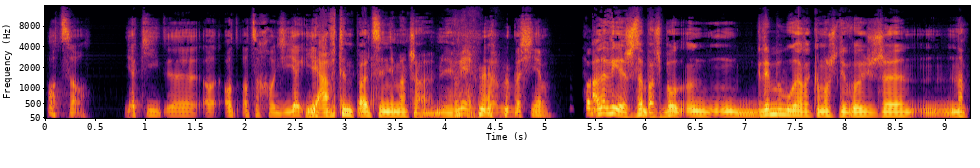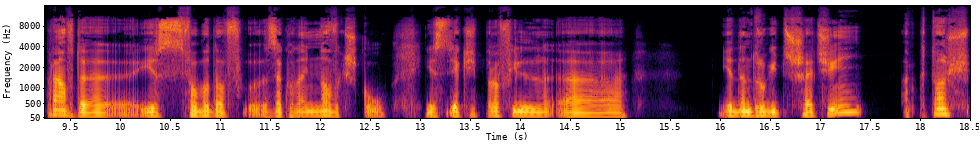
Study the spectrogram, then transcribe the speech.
po co? Jaki, o, o, o co chodzi? Jak, ja w tym palce nie maczałem, nie? No wiem, właśnie ale wiesz, zobacz, bo mm, gdyby była taka możliwość, że naprawdę jest swoboda w zakładaniu nowych szkół, jest jakiś profil e, jeden, drugi, trzeci, a ktoś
